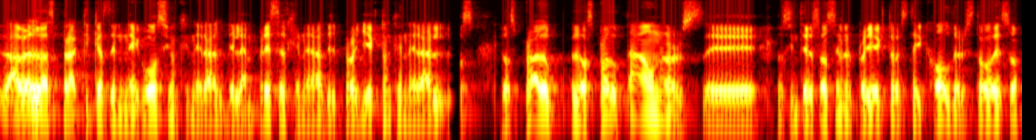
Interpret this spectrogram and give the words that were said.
habla de las prácticas del negocio en general, de la empresa en general, del proyecto en general, los, los, product, los product owners, eh, los interesados en el proyecto, stakeholders, todo eso,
